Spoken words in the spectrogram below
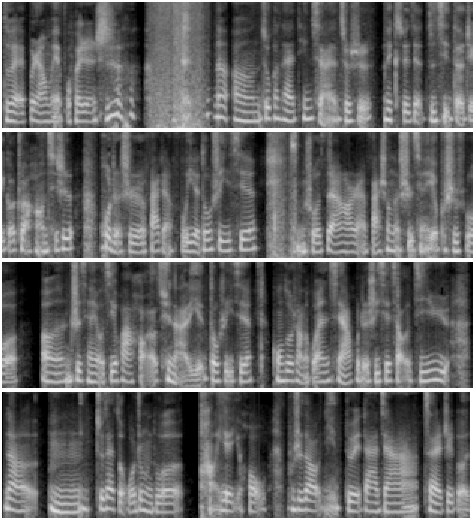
对，不然我们也不会认识。那嗯，就刚才听起来，就是那个学姐自己的这个转行，其实或者是发展副业，都是一些怎么说自然而然发生的事情，也不是说。嗯，之前有计划好要去哪里，都是一些工作上的关系啊，或者是一些小的机遇。那嗯，就在走过这么多行业以后，不知道你对大家在这个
